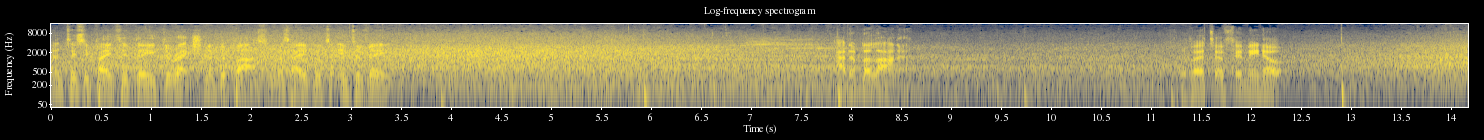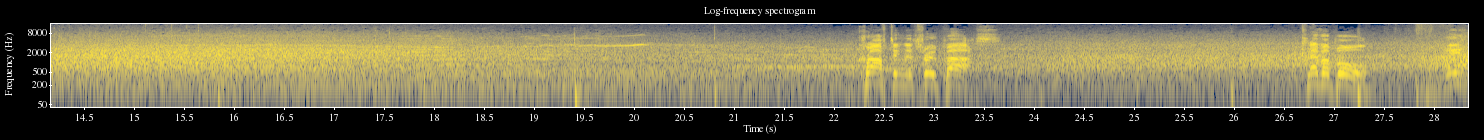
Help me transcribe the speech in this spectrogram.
Anticipated the direction of the pass and was able to intervene. Adam Lallana. Roberto Firmino. Crafting the through pass. Clever ball. Needs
